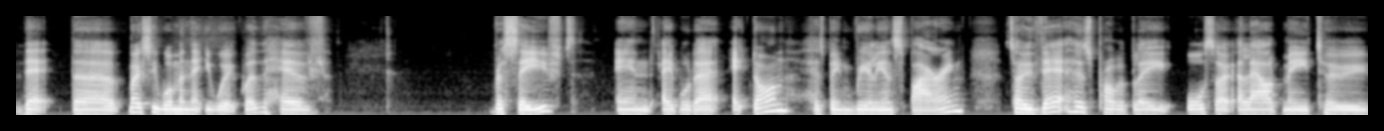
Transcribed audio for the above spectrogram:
that the mostly women that you work with have received and able to act on has been really inspiring. So that has probably also allowed me to,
